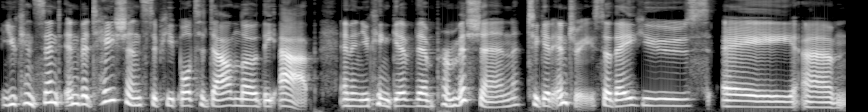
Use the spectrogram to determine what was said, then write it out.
you can send invitations to people to download the app and then you can give them permission to get entry. So they use a um,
